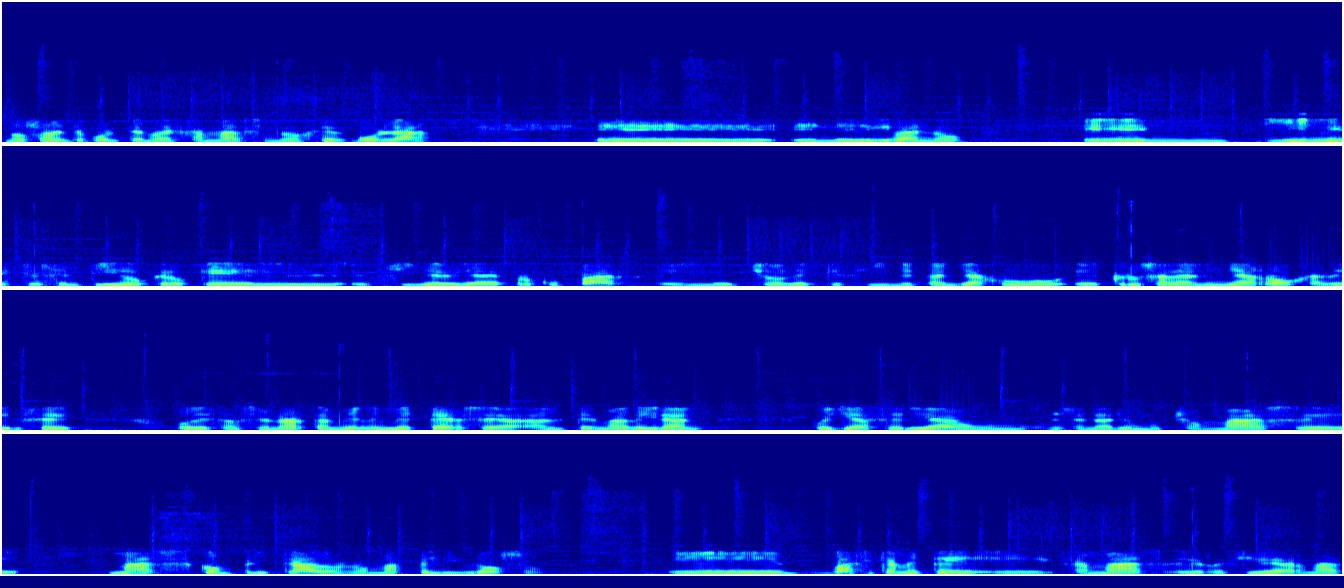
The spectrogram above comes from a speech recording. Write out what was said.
no solamente por el tema de Hamas, sino Hezbollah en el Líbano, y en este sentido creo que el, sí debería de preocupar el hecho de que si Netanyahu cruza la línea roja de irse o de sancionar también y meterse al tema de Irán, pues ya sería un, escenario mucho más... Eh, más complicado, ¿no? Más peligroso. Eh, básicamente, eh, jamás eh, recibe armas,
